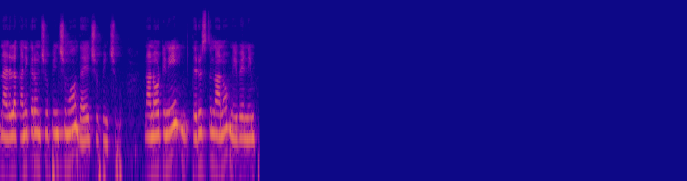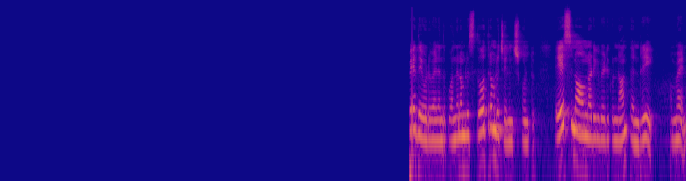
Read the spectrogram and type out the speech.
నడల కనికరం చూపించుము దయ చూపించుము. నా నోటిని తెరుస్తున్నాను నీవే నింపి నీవే దేవుడు అయినందుకు వందనములు స్తోత్రములు చెల్లించుకుంటూ ఏసునామం అడిగి వేడుకున్నాను తండ్రి. అమెన్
